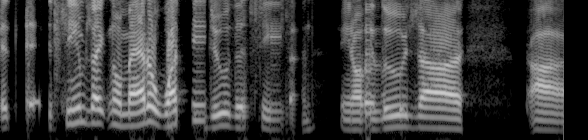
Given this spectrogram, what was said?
it, it seems like no matter what they do this season, you know, they lose uh, uh,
